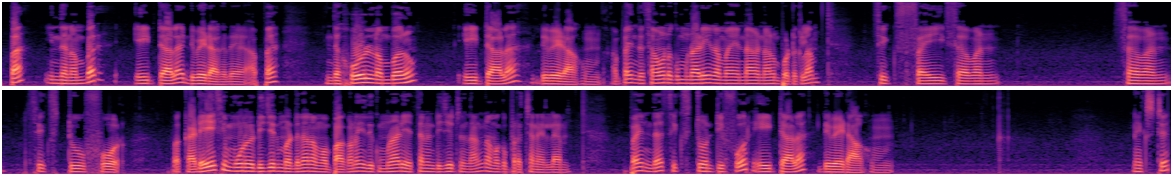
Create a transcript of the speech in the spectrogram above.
அப்போ இந்த நம்பர் எயிட்டால் டிவைட் ஆகுது. அப்போ இந்த ஹோல் நம்பரும் எயிட்டால் டிவைட் ஆகும். அப்போ இந்த செவனுக்கு முன்னாடி நம்ம என்ன வேணாலும் போட்டுக்கலாம். Six five seven seven six two four இப்போ கடைசி மூணு டிஜிட் மட்டும்தான் நம்ம பார்க்கணும். இதுக்கு முன்னாடி எத்தனை டிஜிட் இருந்தாலும் நமக்கு பிரச்சனை இல்லை. அப்போ இந்த சிக்ஸ் டுவெண்ட்டி ஃபோர் எயிட்டால் டிவைட் ஆகும். Next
